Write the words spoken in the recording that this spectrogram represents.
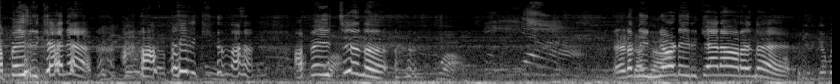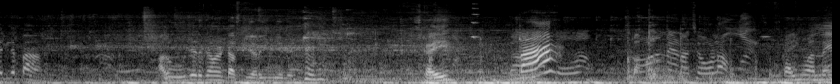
അപ്പ ഇരിക്കാന്. അപ്പ ഇരിക്കുന്ന. അപ്പ ഇരിച്ചെന്ന്. എടാ നിന്നോട് ഇരിക്കാനാ പറയുന്നേ. അത് ഊരി എടുക്കാൻ വേണ്ടി സ്റ്റിയറിംഗ് സ്കൈ വാ. ചോളം വേണോ ചോളം കൈ വന്നേ.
